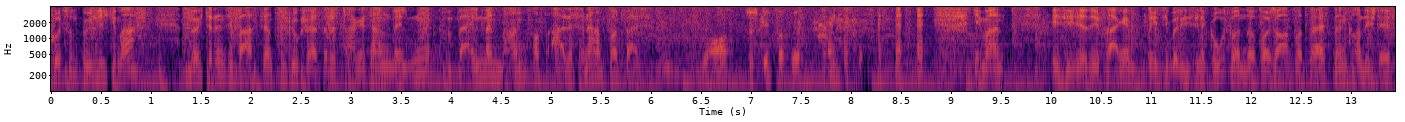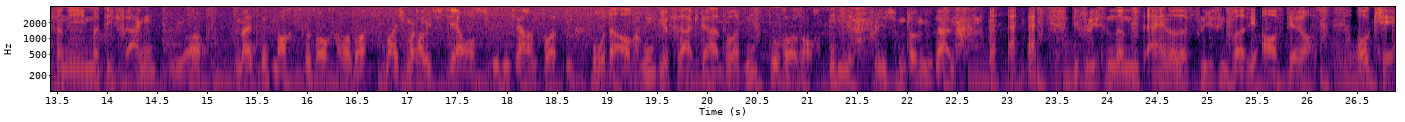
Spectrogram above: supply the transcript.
kurz und bündig gemacht, möchte den Sebastian zum Klugscheißer des Tages anmelden, weil mein Mann auf alles eine Antwort weiß. Ja, das klingt doch gut. Ich meine, es ist ja die Frage, prinzipiell ist ja gut, wenn du auf eine Antwort weißt, dann kann die Stefanie immer dich fragen. ja, meistens macht es das auch, aber manchmal habe ich sehr ausführliche Antworten. Oder auch ungefragte Antworten. Durchaus auch. Die fließen dann mit ein. Die fließen dann mit ein oder fließen quasi aus dir raus. Okay.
